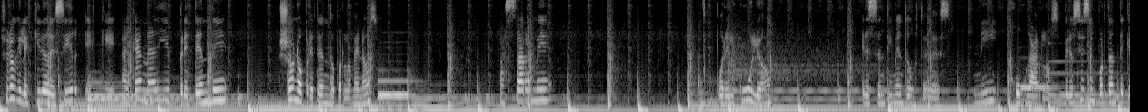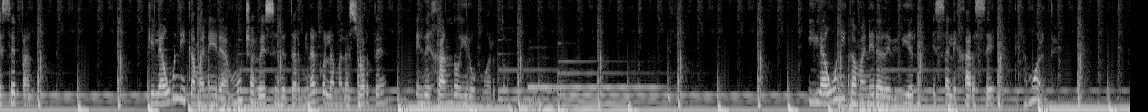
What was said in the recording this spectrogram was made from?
Yo lo que les quiero decir es que acá nadie pretende, yo no pretendo por lo menos, pasarme por el culo el sentimiento de ustedes, ni juzgarlos, pero sí es importante que sepan que la única manera muchas veces de terminar con la mala suerte es dejando ir un muerto. Y la única manera de vivir es alejarse de la muerte.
